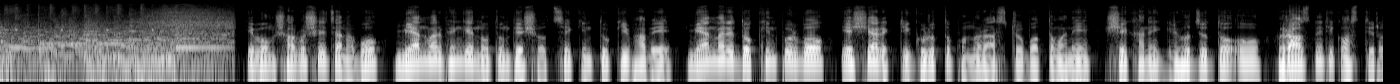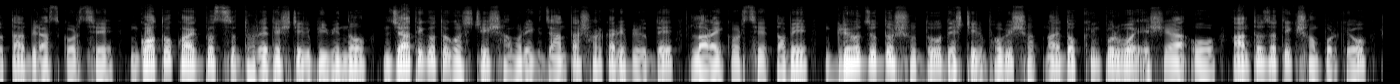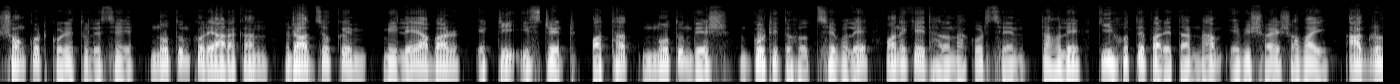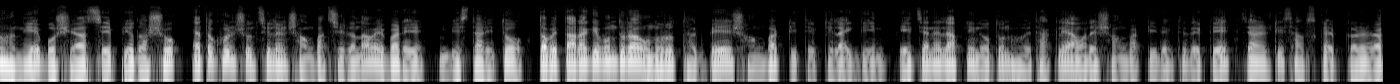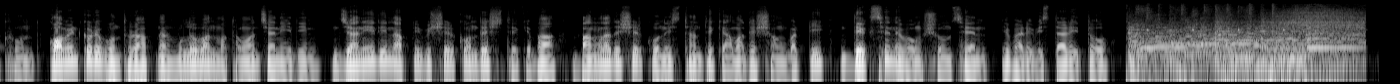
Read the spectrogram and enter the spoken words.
এবং সর্বশেষ জানাব, মিয়ানমার ভেঙে নতুন দেশ হচ্ছে কিন্তু কীভাবে? মিয়ানমারের দক্ষিণ পূর্ব এশিয়ার একটি গুরুত্বপূর্ণ রাষ্ট্র। বর্তমানে সেখানে গৃহযুদ্ধ ও রাজনৈতিক অস্থিরতা বিরাজ করছে। গত কয়েক বছর ধরে দেশটির বিভিন্ন জাতিগত গোষ্ঠী সামরিক জান্তা সরকারের বিরুদ্ধে লড়াই করছে। তবে গৃহযুদ্ধ শুধু দেশটির ভবিষ্যৎ নয়, দক্ষিণ পূর্ব এশিয়া ও আন্তর্জাতিক সম্পর্কেও সংকট করে তুলেছে। নতুন করে আরাকান রাজ্যকে মিলে আবার একটি স্টেট অর্থাৎ নতুন দেশ গঠিত হচ্ছে বলে অনেকেই ধারণা করছেন। তাহলে কি হতে পারে তার নাম? এ বিষয়ে সবাই আগ্রহ নিয়ে বসে আছে। প্রিয় দর্শক, এতক্ষণ শুনছিলেন সংবাদ শিরোনাম এবারে বিস্তারিত। তবে তার আগে বন্ধুরা, অনুরোধ থাকবে সংবাদটিতে একটি লাইক দিন। এই চ্যানেলে আপনি নতুন হয়ে থাকলে আমাদের সংবাদটি দেখতে দেখতে চ্যানেলটি সাবস্ক্রাইব করে রাখুন। কমেন্ট করে বন্ধুরা আপনার মূল্যবান মতামত জানিয়ে দিন। জানিয়ে দিন আপনি বিশ্বের কোন দেশ থেকে বা বাংলাদেশের কোন স্থান থেকে আমাদের সংবাদটি দেখছেন এবং শুনছেন এবারে বিস্তারিত।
